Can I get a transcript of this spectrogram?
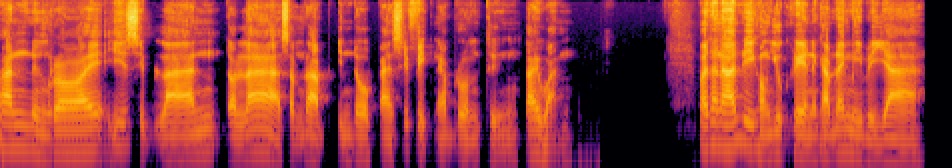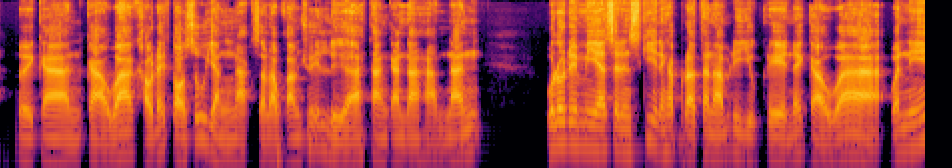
8,120 ล้านดอลลาร์สำหรับอินโดแปซิฟิกนะครับรวมถึงไต้หวัน ประธานาธิบดีของยูเครนนะครับได้มีปฏิกิริยา โดยการกล่าวว่าเขาได้ต่อสู้อย่างหนักสำหรับความช่วยเหลือทางการทหารนั้นวโลเดเมียเซเลนสกี้นะครับประธานาธิบดียูเครนได้กล่าวว่า วันนี้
